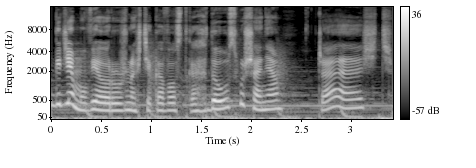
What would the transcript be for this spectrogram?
gdzie mówię o różnych ciekawostkach. Do usłyszenia. Cześć!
